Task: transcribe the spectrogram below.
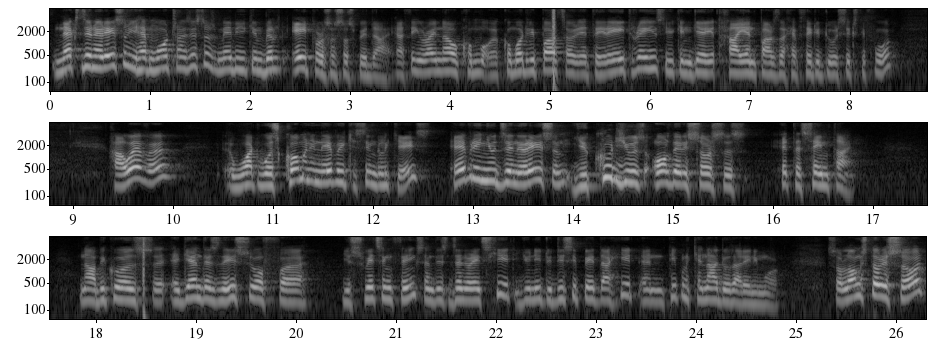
Next generation, you have more transistors, maybe you can build eight processors per die. I think right now com uh, commodity parts are at the eight range. You can get high-end parts that have 32 or 64. However, what was common in every single case, every new generation, you could use all the resources at the same time. Now, because uh, again, there's the issue of uh, you switching things and this generates heat, you need to dissipate that heat and people cannot do that anymore. So long story short,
